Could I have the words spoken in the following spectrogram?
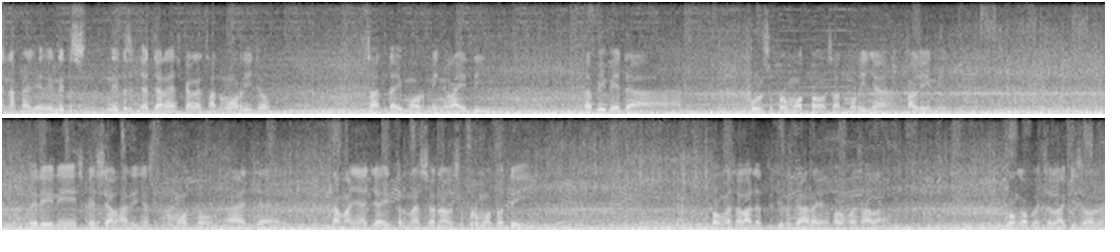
Enak aja. Ini tuh ini tuh acaranya sekalian San Mori, Cok. Sunday morning riding. Tapi beda. full supermoto San Morinya kali ini jadi ini spesial harinya supermoto aja namanya aja International Supermoto Day kalau nggak salah ada tujuh negara ya kalau nggak salah gue nggak baca lagi soalnya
